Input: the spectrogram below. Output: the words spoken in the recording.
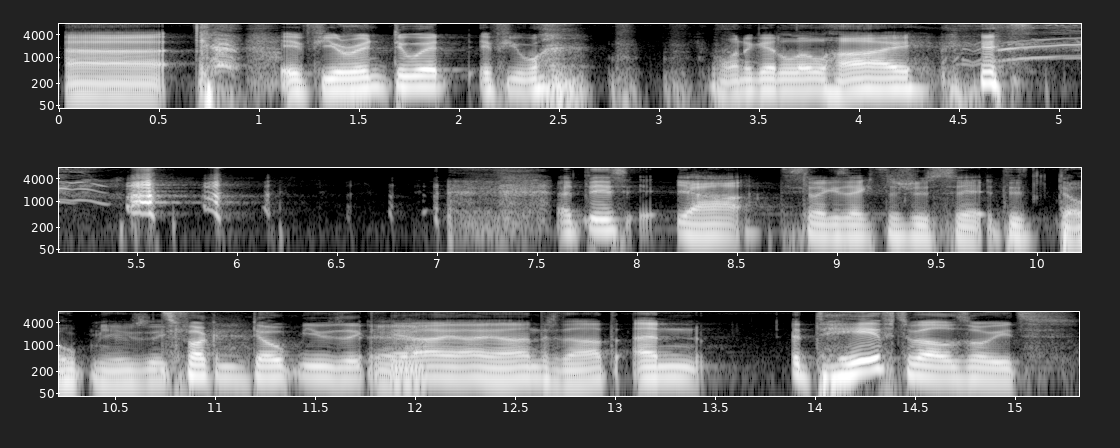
Uh, if you're into it, if you want, want to get a little high. Het is, ja, het is zoals gezegd, het is, het is dope music. It's fucking dope music. Ja. Ja. ja, ja, inderdaad. En het heeft wel zoiets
